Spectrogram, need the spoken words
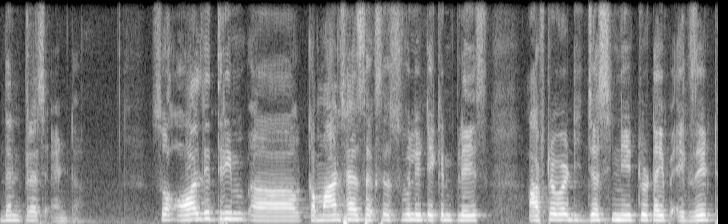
then press enter so all the three uh, commands has successfully taken place. Afterward, you just need to type exit.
